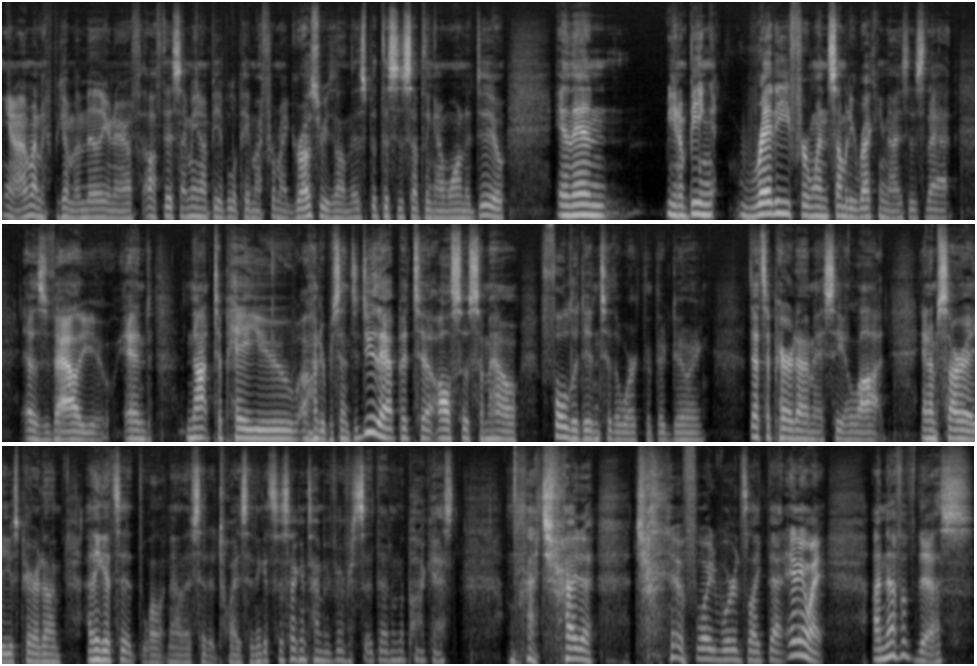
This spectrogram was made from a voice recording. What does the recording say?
you know, I'm going to become a millionaire off, off this. I may not be able to pay my, for my groceries on this, but this is something I want to do. And then, you know, being ready for when somebody recognizes that as value and not to pay you 100% to do that, but to also somehow fold it into the work that they're doing that's a paradigm I see a lot. And I'm sorry I use paradigm. I think it's it. Well, now I've said it twice. I think it's the second time I've ever said that on the podcast. I try to try to avoid words like that. Anyway, enough of this.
